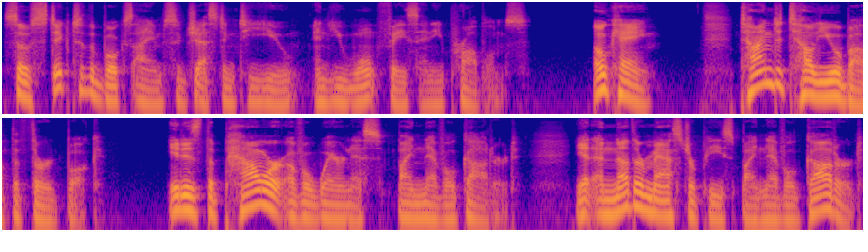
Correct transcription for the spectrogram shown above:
So stick to the books I am suggesting to you, and you won't face any problems. Okay, time to tell you about the third book. It is The Power of Awareness by Neville Goddard. Yet another masterpiece by Neville Goddard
